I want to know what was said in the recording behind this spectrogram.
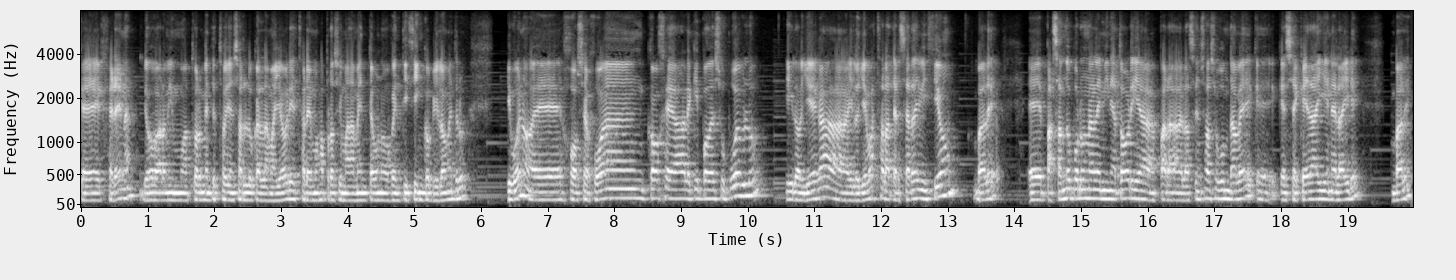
que es Gerena. Yo ahora mismo actualmente estoy en San Lucas la Mayor y estaremos aproximadamente a unos 25 kilómetros. Y bueno, eh, José Juan coge al equipo de su pueblo y lo, llega, y lo lleva hasta la tercera división, ¿vale? Eh, pasando por una eliminatoria para el ascenso a segunda B que, que se queda ahí en el aire, ¿vale?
